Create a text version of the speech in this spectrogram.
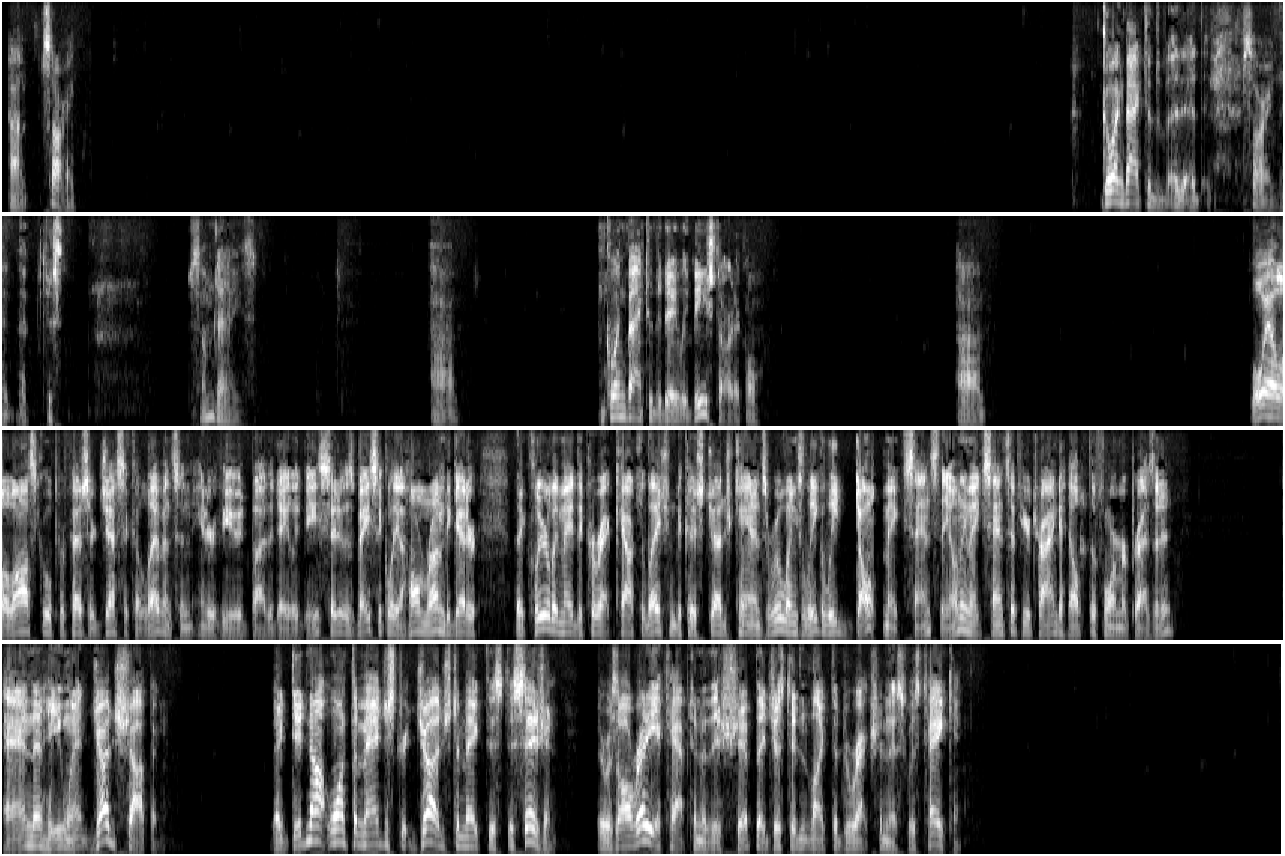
Um, sorry. Going back to the, uh, uh, sorry, just some days. Um, going back to the Daily Beast article, um, Loyola Law School professor Jessica Levinson, interviewed by the Daily Beast, said it was basically a home run to get her. They clearly made the correct calculation because Judge Cannon's rulings legally don't make sense. They only make sense if you're trying to help the former president. And then he went judge shopping. They did not want the magistrate judge to make this decision. There was already a captain of this ship. They just didn't like the direction this was taking.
